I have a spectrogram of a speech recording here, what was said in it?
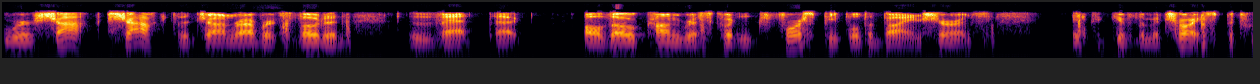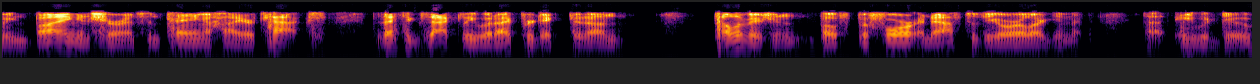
were shocked, shocked that John Roberts voted that uh, although Congress couldn't force people to buy insurance, it could give them a choice between buying insurance and paying a higher tax. But that's exactly what I predicted on television, both before and after the oral argument, uh, he would do,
